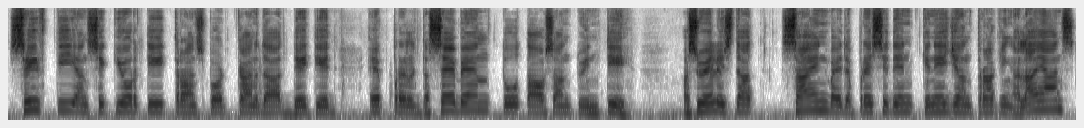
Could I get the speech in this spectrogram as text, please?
Safety and Security Transport Canada dated April the 7, 2020. As well as that signed by the President Canadian Trucking Alliance,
